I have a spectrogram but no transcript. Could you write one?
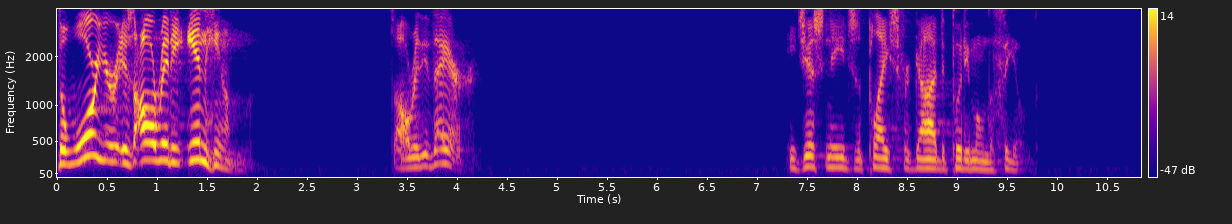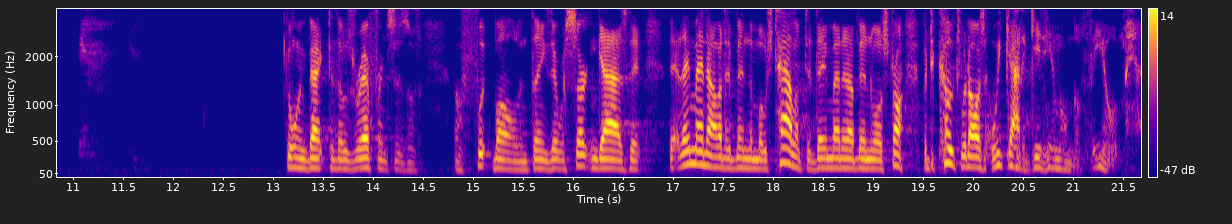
The warrior is already in him. It's already there. He just needs a place for God to put him on the field. Going back to those references of, of football and things, there were certain guys that, that they may not have been the most talented, they may not have been the most strong, but the coach would always say, We got to get him on the field, man.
